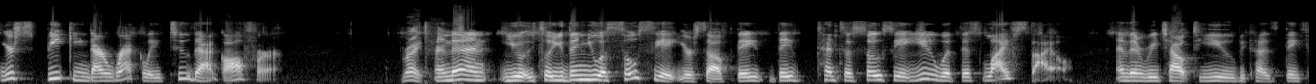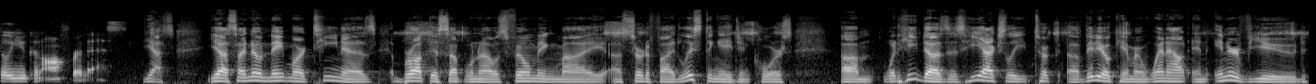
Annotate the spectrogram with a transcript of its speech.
you're speaking directly to that golfer. Right. And then you so you then you associate yourself. They they tend to associate you with this lifestyle and then reach out to you because they feel you can offer this. Yes. Yes, I know Nate Martinez brought this up when I was filming my uh, certified listing agent course. Um, what he does is he actually took a video camera and went out and interviewed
